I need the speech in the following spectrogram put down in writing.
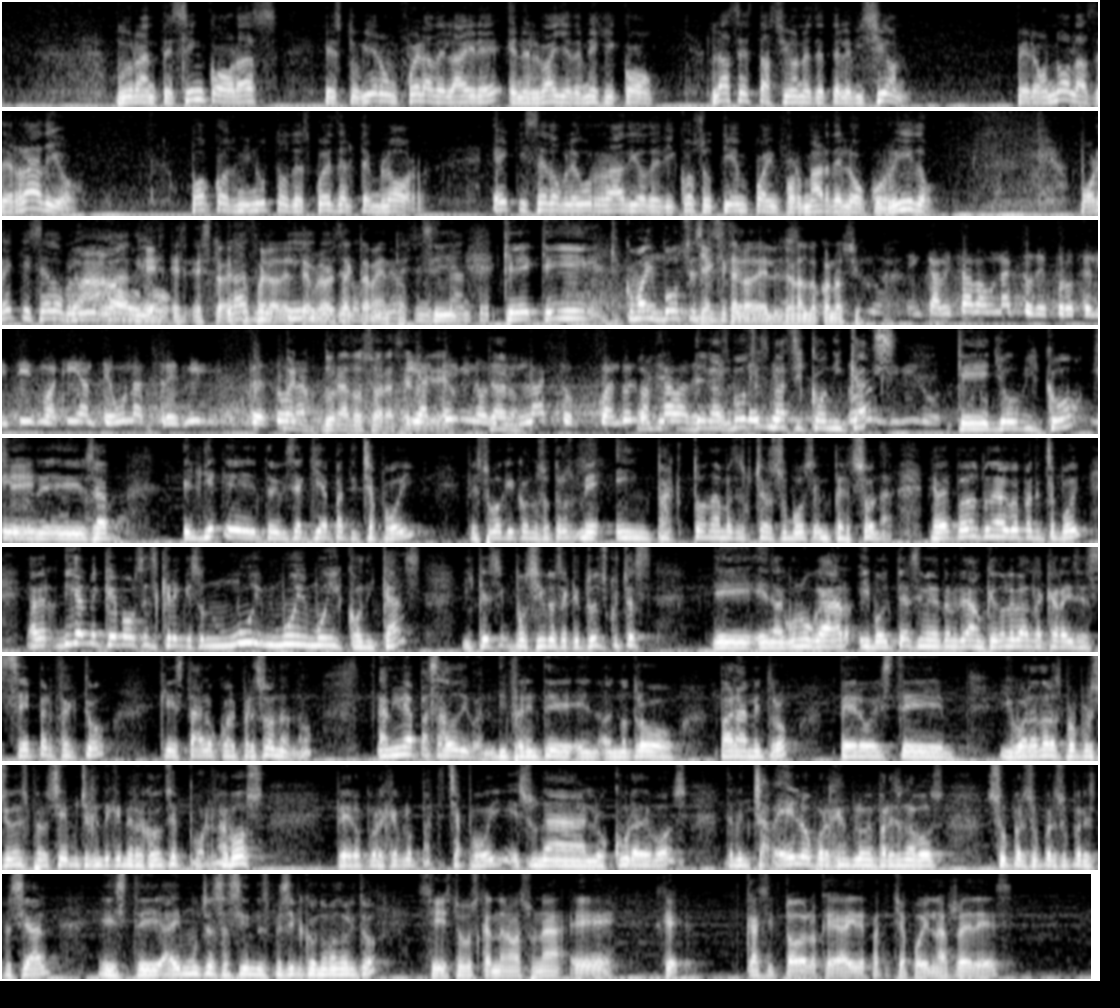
Durante cinco horas estuvieron fuera del aire en el Valle de México las estaciones de televisión, pero no las de radio. Pocos minutos después del temblor, XCW Radio dedicó su tiempo a informar de lo ocurrido. Por XCW Wow. Radio. Es- es- esto- esto fue lo del temblor, exactamente. Sí, que, que como hay voces Ya que se está lo de Luis Donaldo Conocio. encabezaba un acto de proselitismo aquí ante unas 3.000 personas. Bueno, dura dos horas el y al video. término Claro. del acto, cuando él Oye, bajaba de del las voces más icónicas que yo joven, ubico, Sí. eh, eh, o sea, el día que entrevisté aquí a Pati Chapoy, que estuvo aquí con nosotros, me impactó nada más escuchar su voz en persona. A ver, ¿podemos poner algo de Pati Chapoy? A ver, díganme qué voces creen que son muy, muy, muy icónicas y que es imposible, o sea, que tú escuchas eh, en algún lugar y volteas inmediatamente, aunque no le veas la cara, y dices, sé perfecto que es tal o cual persona, ¿no? A mí me ha pasado, digo, en diferente, en, en otro parámetro, pero este, y guardando las proporciones, pero sí hay mucha gente que me reconoce por la voz. Pero, por ejemplo, Pati Chapoy es una locura de voz. También Chabelo, por ejemplo, me parece una voz súper, súper, súper especial. Este, hay muchas así en específico, ¿no, Manolito? Sí, estoy buscando nada más una. eh, es que casi todo lo que hay de Pati Chapoy en las redes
